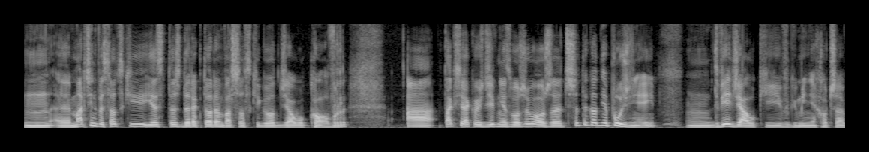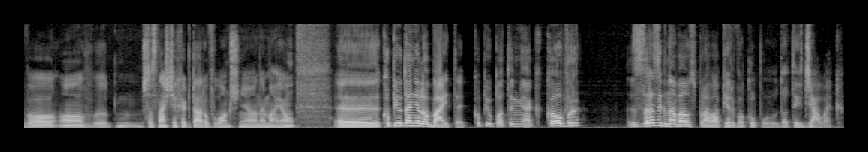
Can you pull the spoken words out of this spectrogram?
Mm, e, Marcin Wysocki jest też dyrektorem warszawskiego oddziału KOWR. A tak się jakoś dziwnie złożyło, że trzy tygodnie później mm, dwie działki w gminie Choczewo, o y, 16 hektarów łącznie one mają, y, kupił Daniel Obajtek. Kupił po tym, jak KOWR zrezygnował z prawa pierwokupu do tych działek.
